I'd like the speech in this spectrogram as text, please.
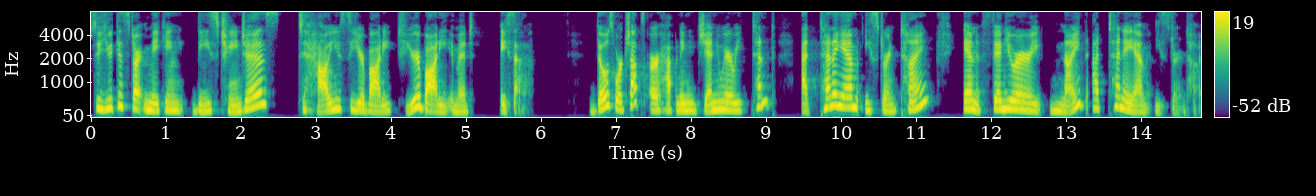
so you can start making these changes to how you see your body, to your body image ASAP. Those workshops are happening January 10th at 10 a.m. Eastern Time and February 9th at 10 a.m. Eastern Time.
